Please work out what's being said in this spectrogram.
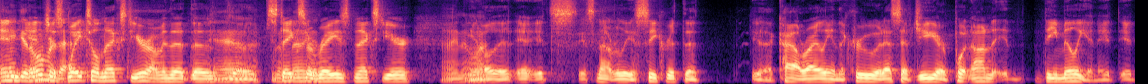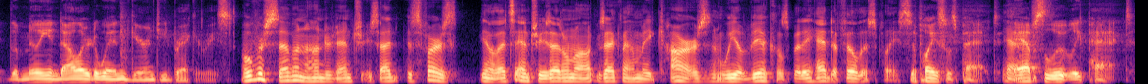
and, get and over just that. wait till next year. I mean, the the, Yeah, the the stakes are raised next year. I know You know, it- it's it's not really a secret that yeah, Kyle Riley and the crew at SFG are putting on the million, it, it the million dollar to win guaranteed bracket race. Over 700 entries. I, as far as, you know, that's entries. I don't know exactly how many cars and wheeled vehicles, but they had to fill this place. The place was packed, Yeah. absolutely packed.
